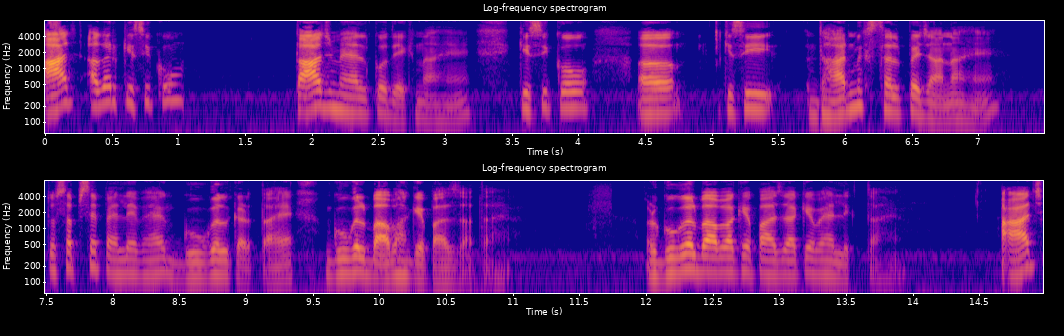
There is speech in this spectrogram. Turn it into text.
आज अगर किसी को ताजमहल को देखना है किसी को आ, किसी धार्मिक स्थल पे जाना है तो सबसे पहले वह गूगल करता है गूगल बाबा के पास जाता है। और गूगल बाबा के पास जाके वह लिखता है। आज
